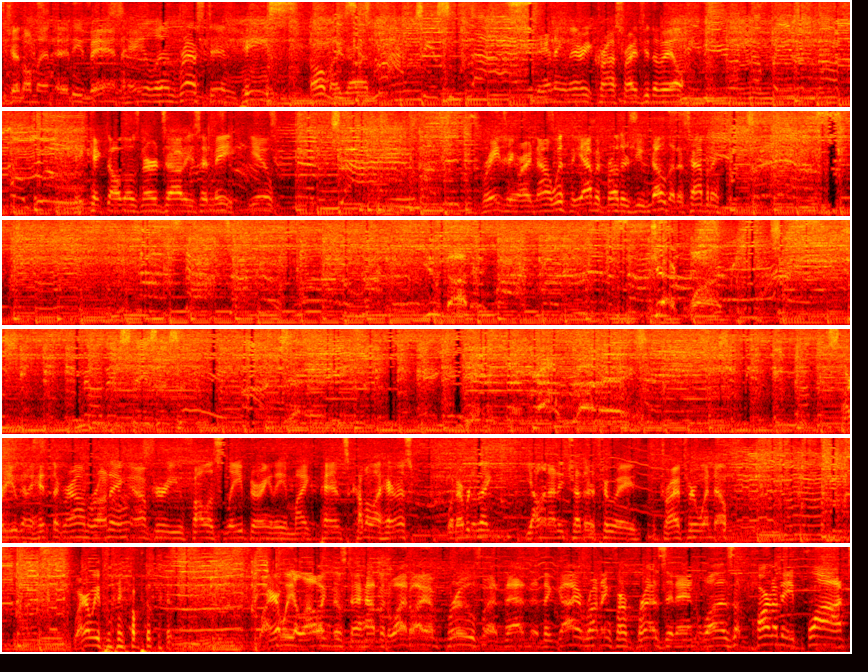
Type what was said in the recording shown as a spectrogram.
gentlemen, Eddie Van Halen, rest in peace. Oh my god. Standing there, he crossed right through the veil. He kicked all those nerds out. He said, Me, you. Raging right now with the Abbott brothers. You know that it's happening. You got it. Check one. Are you going to hit the ground running after you fall asleep during the Mike Pence, Kamala Harris, whatever they yelling at each other through a drive-through window? Why are we putting up with this? Why are we allowing this to happen? Why do I have proof that the guy running for president was part of a plot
